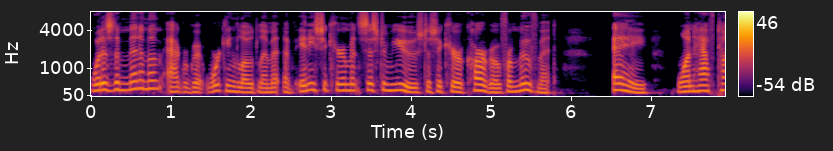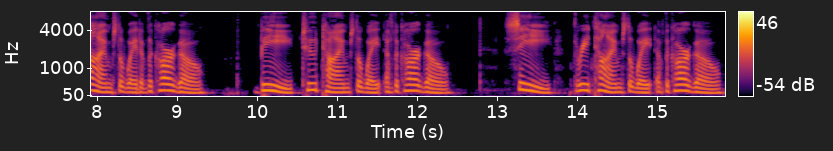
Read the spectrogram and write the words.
What is the minimum aggregate working load limit of any securement system used to secure cargo from movement? A. One half times the weight of the cargo. B. Two times the weight of the cargo. C. Three times the weight of the cargo.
